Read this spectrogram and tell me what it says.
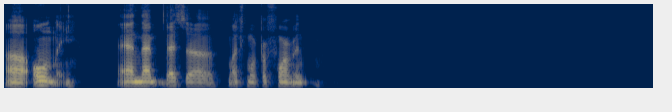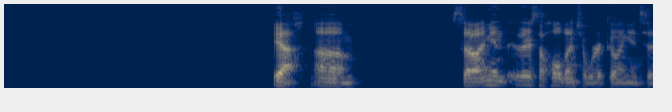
uh, only, and that that's a uh, much more performant. Yeah, um, so I mean, there's a whole bunch of work going into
